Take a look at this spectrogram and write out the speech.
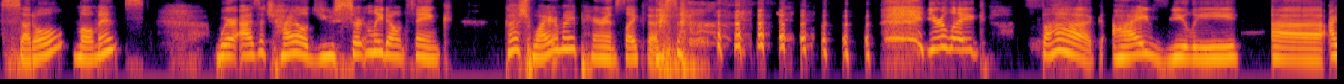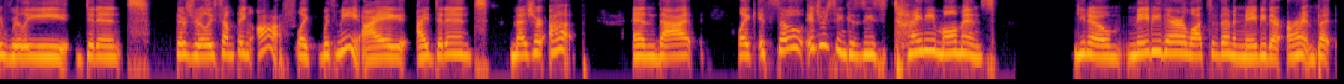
subtle moments where as a child, you certainly don't think, gosh, why are my parents like this? You're like, fuck, I really, uh, I really didn't, there's really something off. Like with me, I, I didn't measure up. And that, like, it's so interesting because these tiny moments, you know, maybe there are lots of them and maybe there aren't, but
